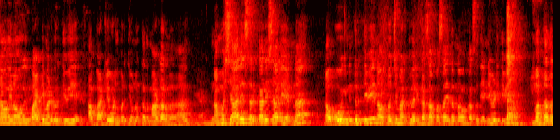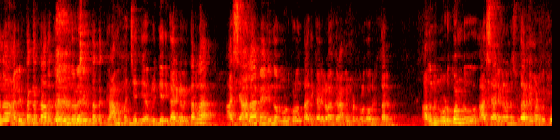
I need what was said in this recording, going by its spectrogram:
ನಾವು ಏನೋ ಹೋಗಿ ಪಾರ್ಟಿ ಮಾಡಿ ಬರ್ತೀವಿ, ಆ ಬಾಟ್ಲಿ ಹೊಡೆದು ಬರ್ತೀವಿ ಅನ್ನೋಂಥದ್ದು ಮಾಡಲಾರ್ದ. ನಮ್ಮ ಶಾಲೆ ಸರ್ಕಾರಿ ಶಾಲೆಯನ್ನ ನಾವು ಹೋಗಿ ನಿಂದಿರ್ತೀವಿ, ನಾವು ಸ್ವಚ್ಛ ಮಾಡ್ತೀವಿ, ಅಲ್ಲಿ ಕಸ ಪಸ ಇದ್ರೆ ನಾವು ಕಸದ ಎಣ್ಣೆ ಹೊಡಿತೀವಿ. ಮತ್ತು ಅದನ್ನ ಅಲ್ಲಿರ್ತಕ್ಕಂಥ ಅದಕ್ಕೆ ಅಲ್ಲಿಂದೊಳಗೆ ಇರ್ತಕ್ಕಂಥ ಗ್ರಾಮ ಪಂಚಾಯತಿ ಅಭಿವೃದ್ಧಿ ಅಧಿಕಾರಿಗಳು ಇರ್ತಾರಲ್ಲ, ಆ ಶಾಲಾ ಮೇಲಿಂದ ಅವ್ರು ನೋಡ್ಕೊಳ್ಳುವಂಥ ಅಧಿಕಾರಿಗಳು ಆ ಗ್ರಾಮೀಣ ಮಟ್ಟದೊಳಗೆ ಅವ್ರು ಇರ್ತಾರೆ. ಅದನ್ನು ನೋಡಿಕೊಂಡು ಆ ಶಾಲೆಗಳನ್ನು ಸುಧಾರಣೆ ಮಾಡಬೇಕು.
